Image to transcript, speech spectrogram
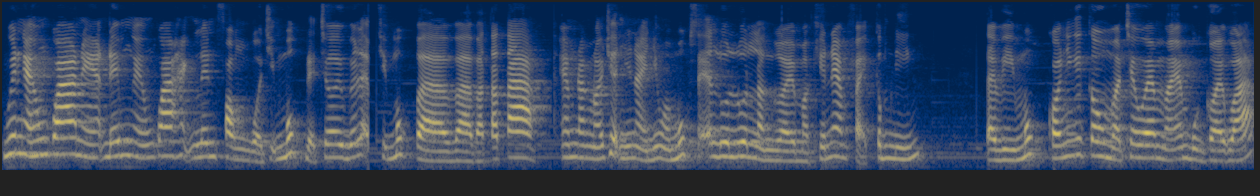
Nguyên ngày hôm qua nè đêm ngày hôm qua hạnh lên phòng của chị múc để chơi với lại chị múc và và và tata. Em đang nói chuyện như này nhưng mà múc sẽ luôn luôn là người mà khiến em phải câm nín. Tại vì múc có những cái câu mà trêu em mà em buồn cười quá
